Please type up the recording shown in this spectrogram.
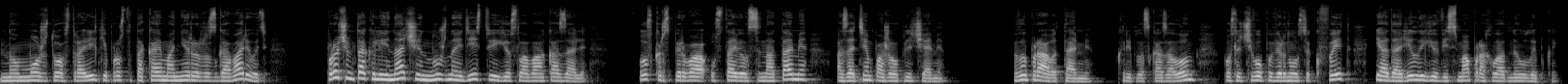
но, может, у австралийки просто такая манера разговаривать. Впрочем, так или иначе, нужное действие ее слова оказали. Оскар сперва уставился на Тами, а затем пожал плечами. «Вы правы, Тамми», — хрипло сказал он, после чего повернулся к Фейт и одарил ее весьма прохладной улыбкой.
